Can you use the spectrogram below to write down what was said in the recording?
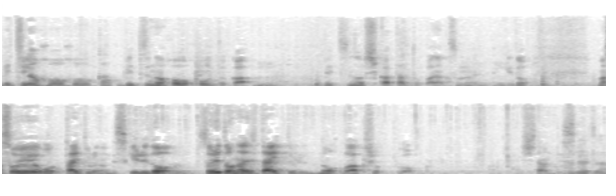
別の方法か？別の方法とか、別の仕方とかなんかそんなんだけど、まあ、そういうおタイトルなんですけれど、それと同じタイトルのワークショップをしたんですアナザーウ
